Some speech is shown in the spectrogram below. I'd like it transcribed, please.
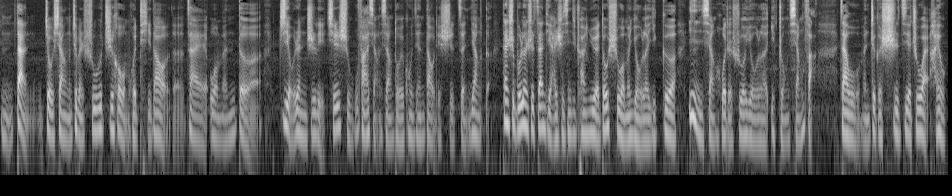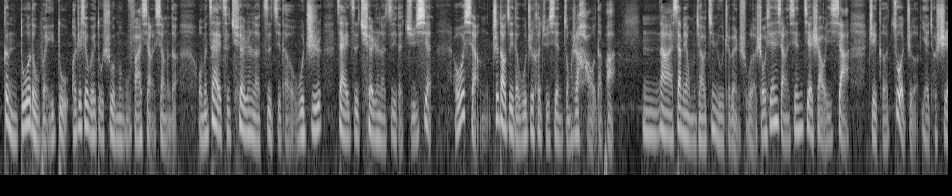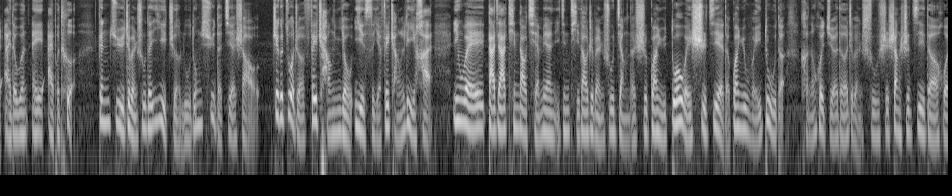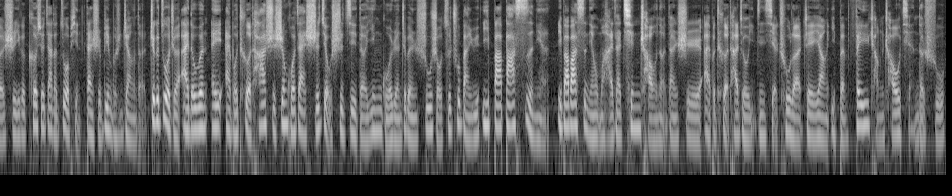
嗯，但就像这本书之后我们会提到的，在我们的。既有认知里其实是无法想象多维空间到底是怎样的，但是不论是《三体》还是《星际穿越》，都使我们有了一个印象，或者说有了一种想法，在我们这个世界之外还有更多的维度，而这些维度是我们无法想象的。我们再一次确认了自己的无知，再一次确认了自己的局限。我想知道自己的无知和局限总是好的吧。嗯，那下面我们就要进入这本书了。首先想先介绍一下这个作者，也就是埃德温 ·A· 艾伯特。根据这本书的译者鲁东旭的介绍，这个作者非常有意思，也非常厉害。因为大家听到前面已经提到这本书讲的是关于多维世界的、关于维度的，可能会觉得这本书是上世纪的或者是一个科学家的作品，但是并不是这样的。这个作者艾德温 ·A· 艾伯特，他是生活在十九世纪的英国人。这本书首次出版于一八八四年一八八四年我们还在清朝呢，但是艾伯特他就已经写出了这样一本非常超前的书。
